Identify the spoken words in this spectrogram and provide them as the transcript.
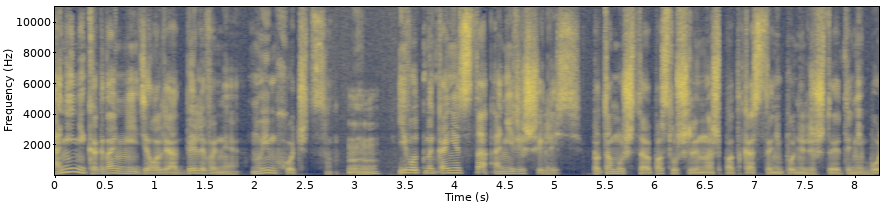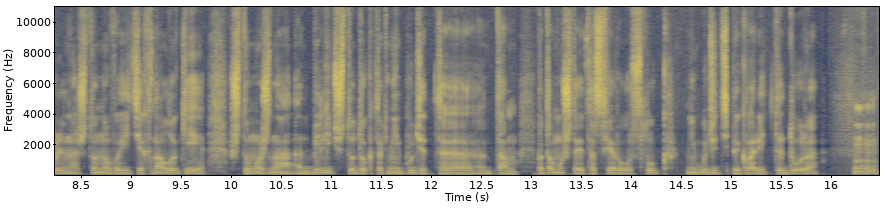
Они никогда не делали отбеливание, но им хочется. Угу. И вот, наконец-то, они решились. Потому что послушали наш подкаст, они поняли, что это не больно, что новые технологии, что можно отбелить, что доктор не будет э, там, потому что это сфера услуг, не будет тебе говорить «ты дура». Угу.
